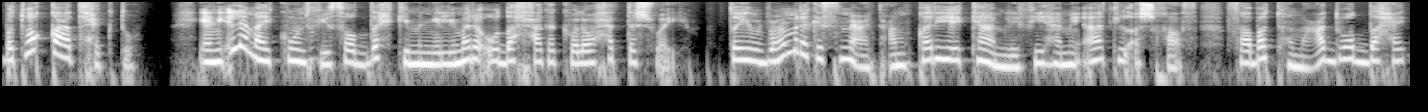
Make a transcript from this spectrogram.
بتوقع ضحكتوا يعني إلا ما يكون في صوت ضحكة من يلي مرق وضحكك ولو حتى شوي طيب بعمرك سمعت عن قرية كاملة فيها مئات الأشخاص صابتهم عدوى الضحك؟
